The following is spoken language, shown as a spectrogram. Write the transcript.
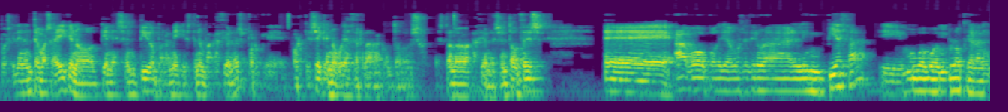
pues que tienen temas ahí que no tiene sentido para mí que estén en vacaciones porque, porque sé que no voy a hacer nada con todo eso, estando de vacaciones. Entonces, eh, hago, podríamos decir, una limpieza y muevo en bloque a la,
